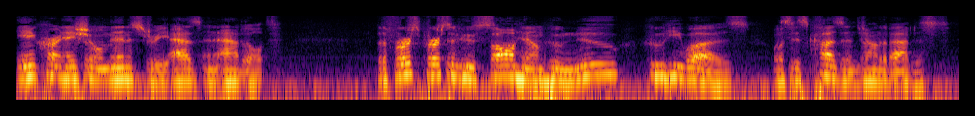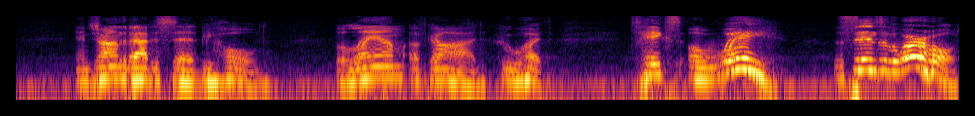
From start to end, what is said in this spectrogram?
incarnational ministry as an adult, the first person who saw him, who knew who he was, was his cousin, John the Baptist. And John the Baptist said, Behold, the Lamb of God, who what? Takes away the sins of the world.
